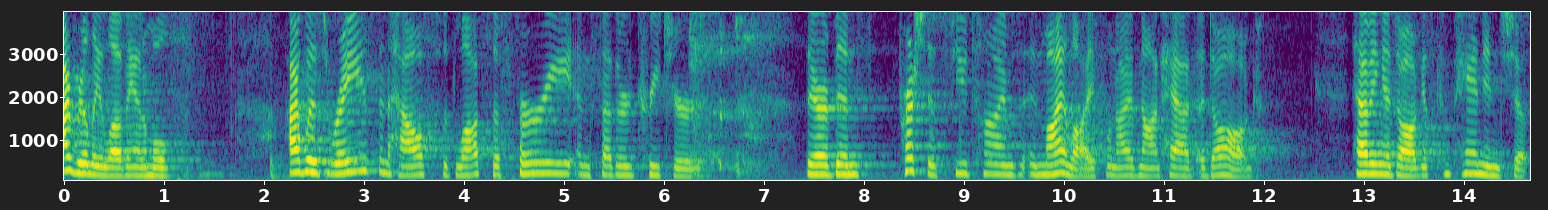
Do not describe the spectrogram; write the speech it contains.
I really love animals. I was raised in a house with lots of furry and feathered creatures. There have been precious few times in my life when I have not had a dog. Having a dog is companionship,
